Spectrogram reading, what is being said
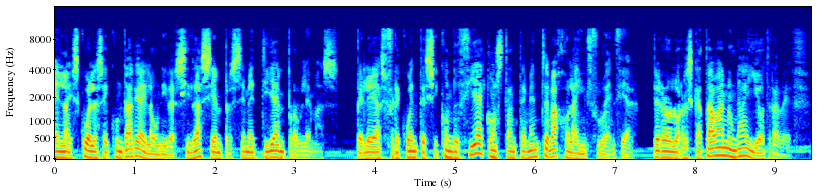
En la escuela secundaria y la universidad siempre se metía en problemas, peleas frecuentes y conducía constantemente bajo la influencia, pero lo rescataban una y otra vez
